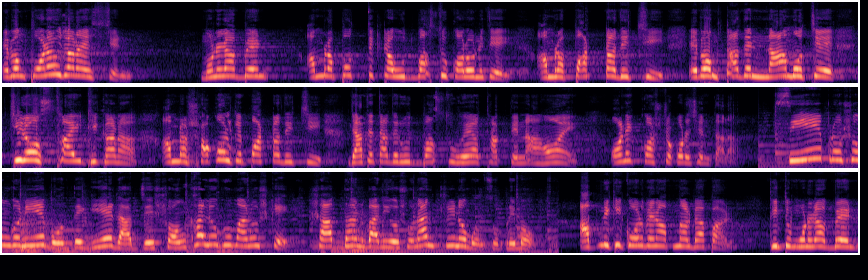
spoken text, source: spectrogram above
এবং পরেও যারা এসছেন, মনে রাখবেন আমরা প্রত্যেকটা উদ্বাস্তু কলোনিতে আমরা পাট্টা দিচ্ছি এবং তাদের নাম হচ্ছে চিরস্থায়ী ঠিকানা। আমরা সকলকে পাট্টা দিচ্ছি যাতে তাদের উদ্বাস্তু হয়ে থাকতে না হয়। অনেক কষ্ট করেছেন তারা। সিএ প্রসঙ্গ নিয়ে বলতে গিয়ে রাজ্যের সংখ্যালঘু মানুষকে সাবধান বাণীও শোনান তৃণমূল সুপ্রিমো। আপনি কি করবেন আপনার ব্যাপার? কিন্তু মনে রাখবেন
